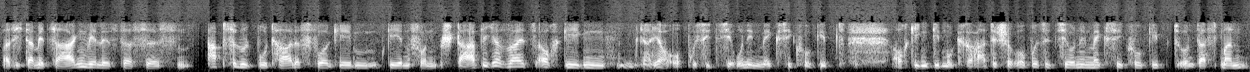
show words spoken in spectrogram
Was ich damit sagen will, ist, dass es absolut brutales Vorgehen von staatlicherseits auch gegen ja, Opposition in Mexiko gibt, auch gegen demokratische Opposition in Mexiko gibt und dass man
